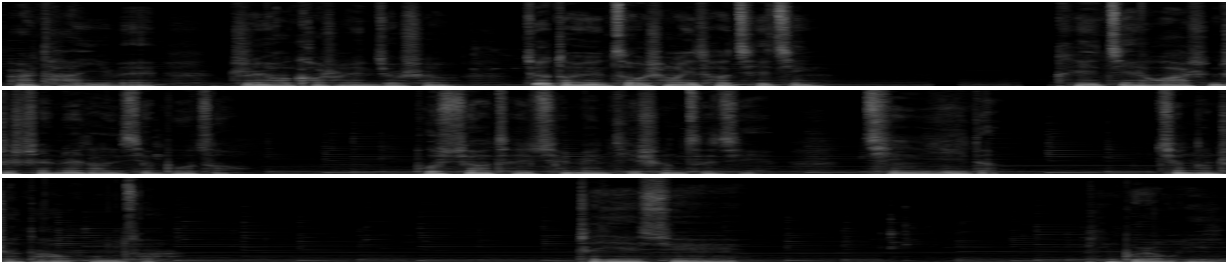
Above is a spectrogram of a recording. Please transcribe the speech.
而他以为只要考上研究生，就等于走上了一条捷径，可以简化甚至省略到那些步骤，不需要再去全面提升自己，轻易的就能找到工作。这也许。并不容易，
